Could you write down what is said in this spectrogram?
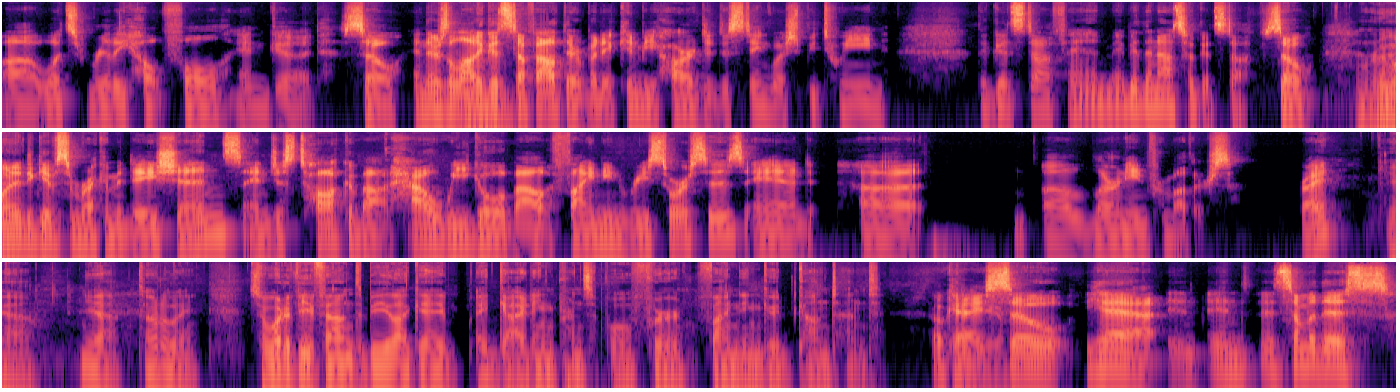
uh, what's really helpful and good. So, and there's a lot of good Mhm. stuff out there, but it can be hard to distinguish between the good stuff and maybe the not so good stuff. So, we wanted to give some recommendations and just talk about how we go about finding resources and uh, uh, learning from others. Right? Yeah, yeah, totally. So, what have you found to be like a, a guiding principle for finding good content? Okay, so yeah, and, and, and some of this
